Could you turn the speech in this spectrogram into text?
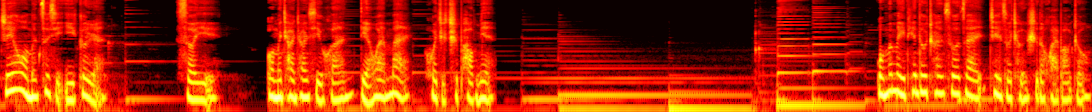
只有我们自己一个人，所以，我们常常喜欢点外卖或者吃泡面。我们每天都穿梭在这座城市的怀抱中，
